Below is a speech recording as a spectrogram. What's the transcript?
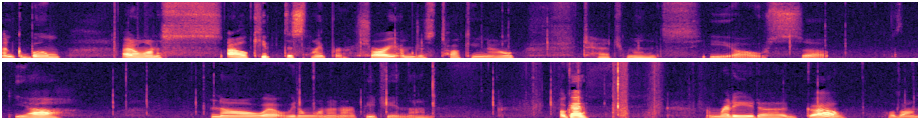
And kaboom. I don't want to. I'll keep the sniper. Sorry, I'm just talking now. Attachments. Yo, sup. Yeah. No, we don't want an RPG in that. Okay. I'm ready to go. Hold on.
